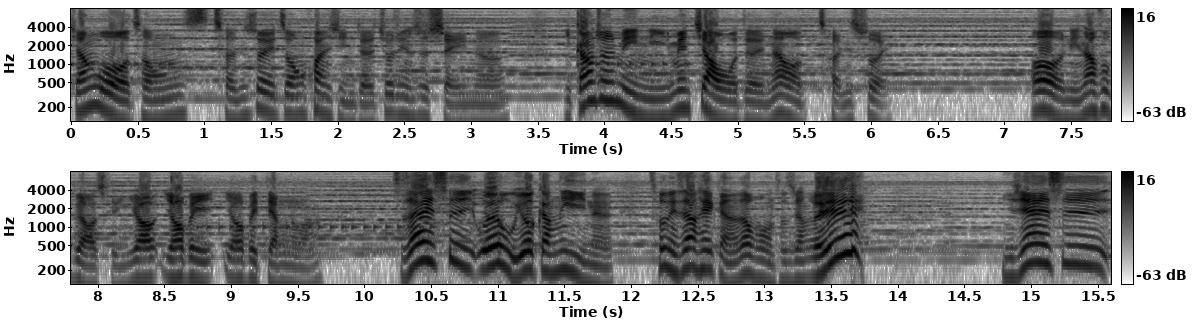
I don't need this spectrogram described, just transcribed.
将我从沉睡中唤醒的究竟是谁呢？你刚就是你你里面叫我的那种沉睡。哦，你那副表情要要被要被叼了吗？实在是威武又刚毅呢，从你身上可以感觉到某种抽象。哎，你现在是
